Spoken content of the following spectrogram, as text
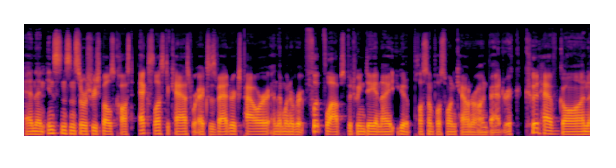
And then instants and sorcery spells cost X less to cast, where X is Vadrik's power. And then whenever it flip flops between day and night, you get a plus one plus one counter on Vadrik. Could have gone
